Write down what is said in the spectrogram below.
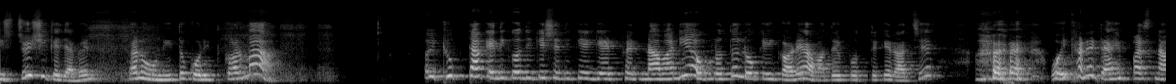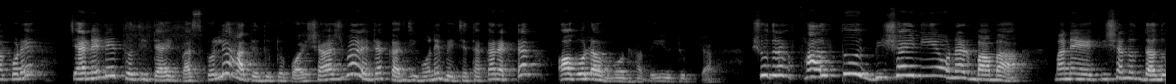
নিশ্চয়ই শিখে যাবেন, কারণ উনি তো করিতকর্মা। ওই টুকটাক এদিক ওদিকে সেদিকে গেট ফেট না বানিয়ে ওগুলো তো লোকেই করে, আমাদের প্রত্যেকের আছে। ওইখানে টাইম পাস না করে চ্যানেলের প্রতি টাইম পাস করলে হাতে দুটো পয়সা আসবে আর এটা জীবনে বেঁচে থাকার একটা অবলম্বন হবে ইউটিউবটা সুতরাং ফালতু বিষয় নিয়ে ওনার বাবা মানে কৃষাণুর দাদু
